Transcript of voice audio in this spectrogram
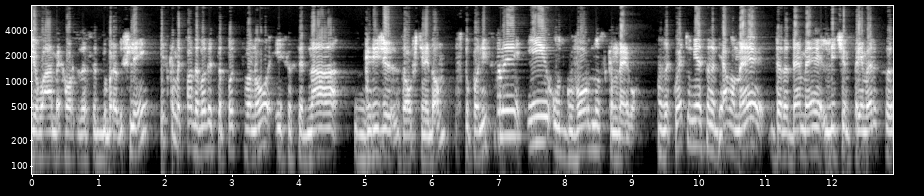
желаеме хората да са добре дошли, искаме това да бъде съпътствано и с една грижа за общини дом, стопанисване и отговорност към него за което ние се надяваме да дадем личен пример с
